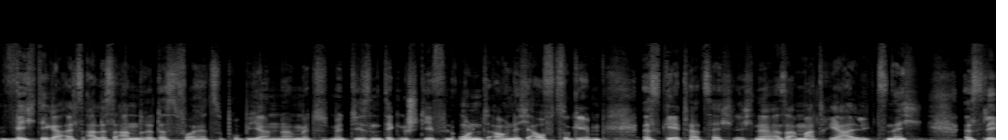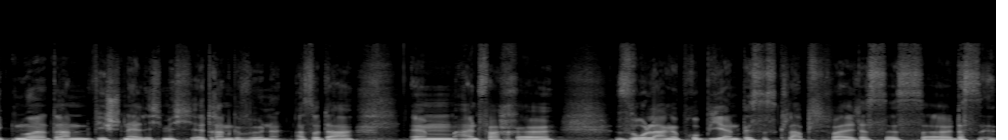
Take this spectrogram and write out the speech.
wichtiger als alles andere, das vorher zu probieren, ne? mit, mit diesen dicken Stiefeln und auch nicht aufzugeben. Es geht tatsächlich, ne? also am Material liegt's nicht. Es liegt nur dran, wie schnell ich mich äh, dran gewöhne. Also da ähm, einfach äh, so lange probieren, bis es klappt, weil das ist, äh, das äh,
